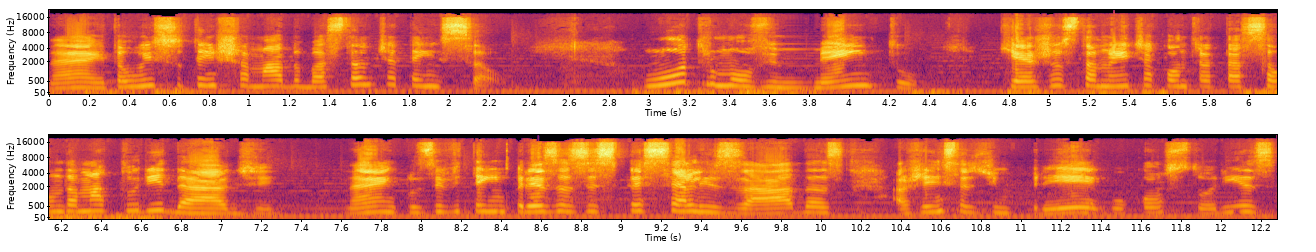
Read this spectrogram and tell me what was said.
Né? Então isso tem chamado bastante atenção. Um outro movimento que é justamente a contratação da maturidade. Né? Inclusive tem empresas especializadas, agências de emprego, consultorias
